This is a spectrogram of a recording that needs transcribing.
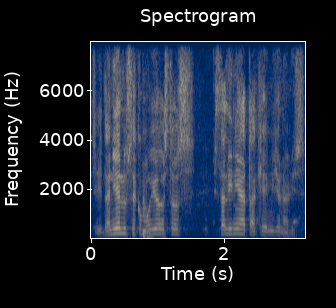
Sí, Daniel, ¿usted cómo vio estos, esta línea de ataque de Millonarios?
